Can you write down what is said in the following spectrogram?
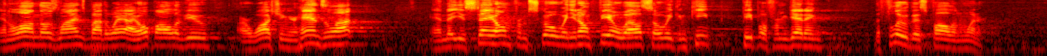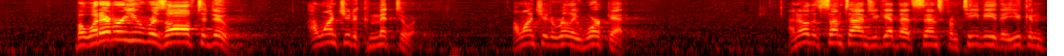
And along those lines, by the way, I hope all of you are washing your hands a lot and that you stay home from school when you don't feel well so we can keep people from getting the flu this fall and winter. But whatever you resolve to do, I want you to commit to it. I want you to really work at it. I know that sometimes you get that sense from TV that you can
